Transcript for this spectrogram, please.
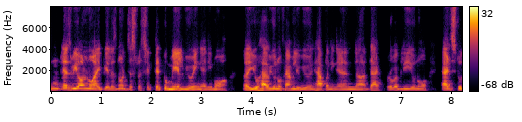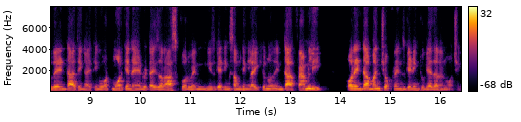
mm, as we all know ipl is not just restricted to male viewing anymore. Uh, you have you know family viewing happening and uh, that probably you know adds to the entire thing. I think what more can an advertiser ask for when he's getting something like you know the entire family or entire bunch of friends getting together and watching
